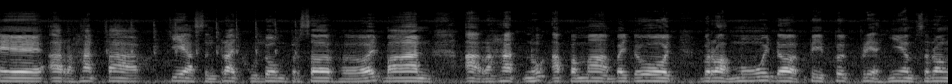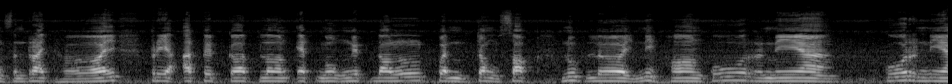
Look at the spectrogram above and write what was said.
អេអរហតា เกียสันรัจอุดมประเสริฐเหยบานอรหัตนุอัปมาใบโดยบรอมูยดอดปีปึกเปรียเฮียมสรองสันรัจเหยเปรียอัตึดกอดลองเอ็ดงงงิดดอลเป็นจงซอกนุเลยนี่หองกูรเนียกูรเนีย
